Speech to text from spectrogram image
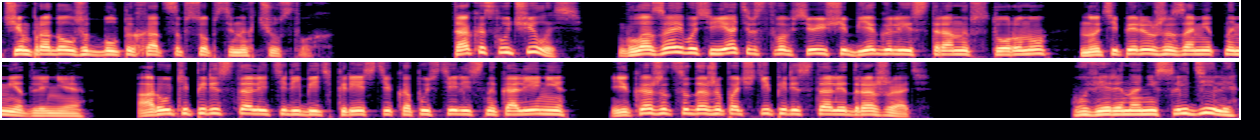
чем продолжит бултыхаться в собственных чувствах. Так и случилось. Глаза его сиятельства все еще бегали из стороны в сторону, но теперь уже заметно медленнее, а руки перестали теребить крестик, опустились на колени и, кажется, даже почти перестали дрожать. «Уверен, они следили,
